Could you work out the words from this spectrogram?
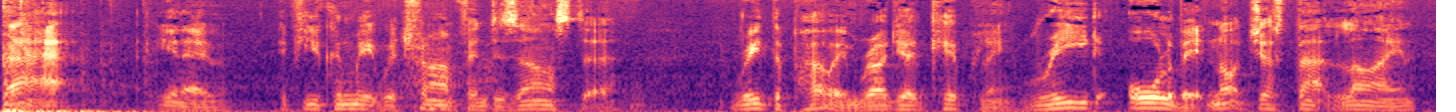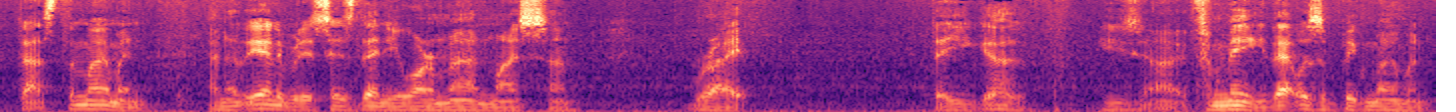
That, you know, if you can meet with triumph and disaster, read the poem, Rudyard Kipling. Read all of it, not just that line. That's the moment. And at the end of it, it says, "Then you are a man, my son." Right. There you go. He's, uh, for me, that was a big moment.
